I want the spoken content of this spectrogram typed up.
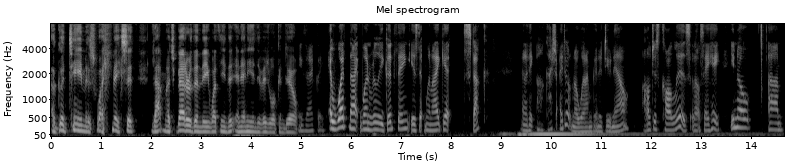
a good team is what makes it that much better than the what the in any individual can do. Exactly. And what not one really good thing is that when I get stuck, and I think, oh gosh, I don't know what I'm going to do now. I'll just call Liz and I'll say, hey, you know, um,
